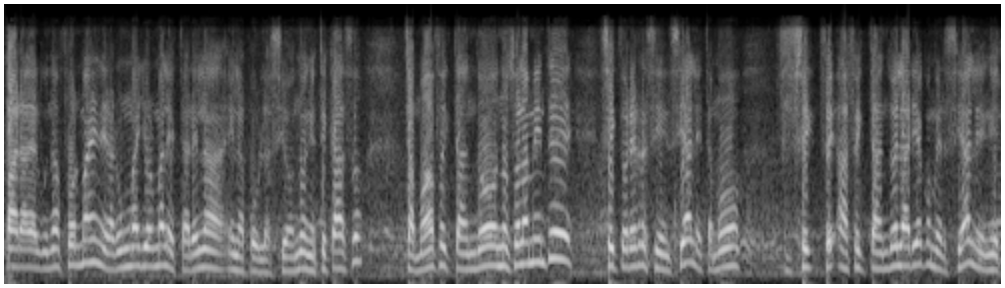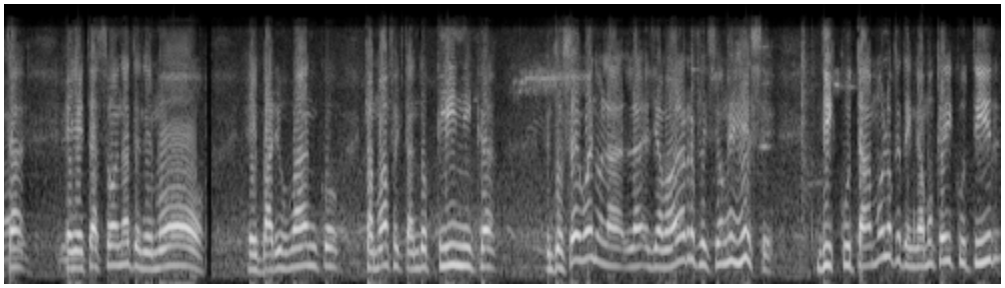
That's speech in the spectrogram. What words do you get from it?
para de alguna forma generar un mayor malestar en la, en la población. ¿no? En este caso estamos afectando no solamente sectores residenciales, estamos afectando el área comercial. En esta, en esta zona tenemos eh, varios bancos, estamos afectando clínicas. Entonces, bueno, el llamado a la reflexión es ese. Discutamos lo que tengamos que discutir,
